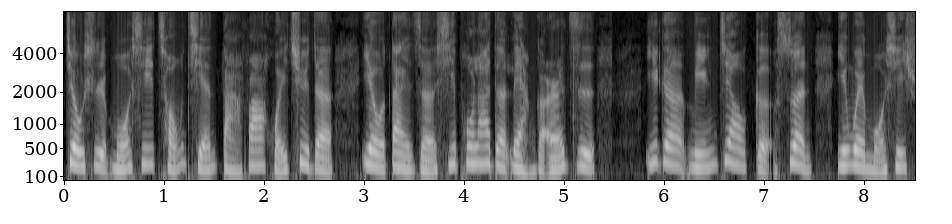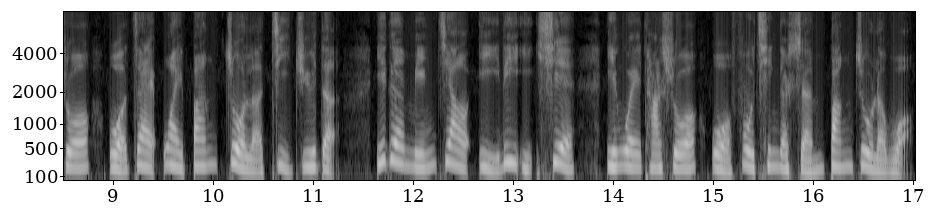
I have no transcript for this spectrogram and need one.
就是摩西从前打发回去的，又带着希波拉的两个儿子，一个名叫葛顺，因为摩西说我在外邦做了寄居的。一个名叫以利以谢，因为他说：“我父亲的神帮助了我，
